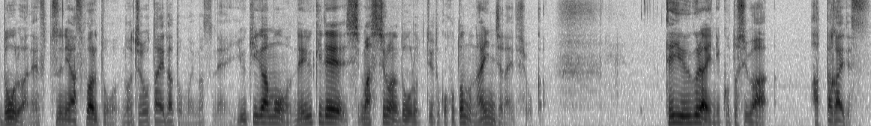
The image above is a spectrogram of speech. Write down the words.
道路はね普通にアスファルトの状態だと思いますね。雪がもう根雪で真っ白な道路っていうとこほとんどないんじゃないでしょうか。っていうぐらいに今年はあったかいです。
